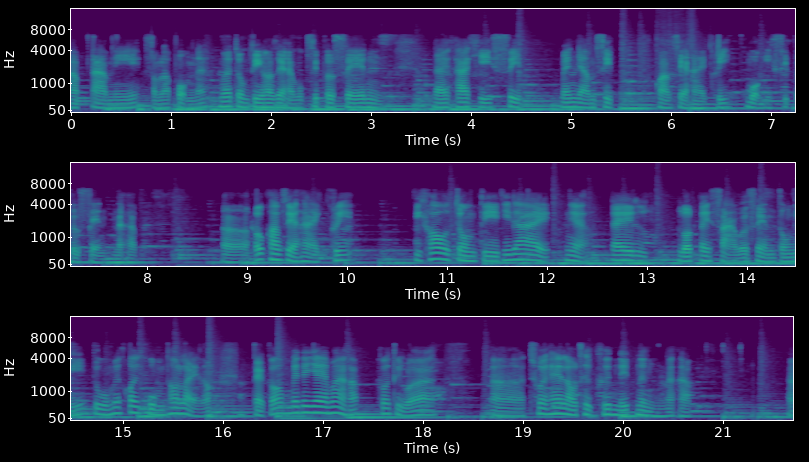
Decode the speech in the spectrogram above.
นับตามนี้สำหรับผมนะ เมื่อโจมตีความเสียหายบวก 10%ได้ค่าคี10 แม่นยำ 10 ความเสียหายคลิบวกอีก 10%นะครับ ลดความเสียหายคลิที่เข้าโจมตีที่ได้เนี่ยได้ลดไป 3%ตรงนี้ดูไม่ค่อยคุ้มเท่าไหร่เนาะแต่ก็ไม่ได้แย่มากครับ ก็ถือว่าช่วยให้เราถึกขึ้นนิดหนึ่งนะครับอ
